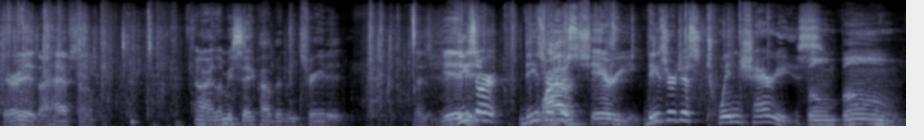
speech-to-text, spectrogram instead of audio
there is. I have some all right. Let me see. publicly traded. Let's get These it. are these Wild are just cherry. these are just twin cherries. Boom boom.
